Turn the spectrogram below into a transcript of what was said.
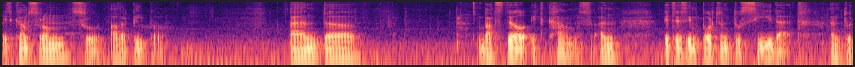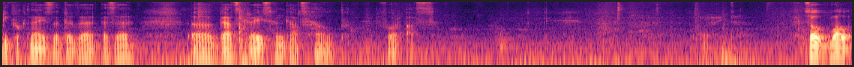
It comes from through other people, and uh, but still it comes, and it is important to see that and to recognize that as a, uh, God's grace and God's help for us. So, well,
